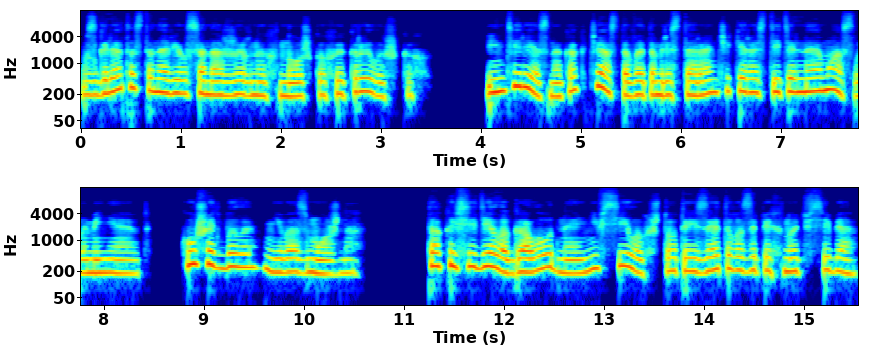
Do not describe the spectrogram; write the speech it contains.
Взгляд остановился на жирных ножках и крылышках. Интересно, как часто в этом ресторанчике растительное масло меняют? Кушать было невозможно. Так и сидела голодная, не в силах что-то из этого запихнуть в себя.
